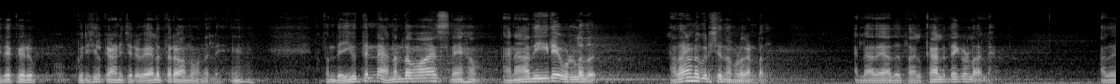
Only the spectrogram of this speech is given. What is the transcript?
ഇതൊക്കെ ഒരു കുരിശിൽ കാണിച്ചൊരു വേലത്തരമാണെന്ന് വന്നില്ലേ? അപ്പം ദൈവത്തിന്റെ അനന്തമായ സ്നേഹം അനാദിയിലേ ഉള്ളത് അതാണ് കുരിശ് നമ്മൾ കണ്ടത്. അല്ലാതെ അത് തൽക്കാലത്തേക്കുള്ളതല്ല. അത്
